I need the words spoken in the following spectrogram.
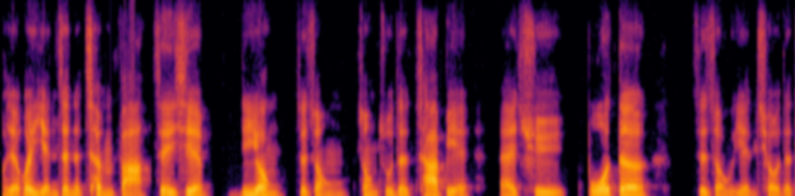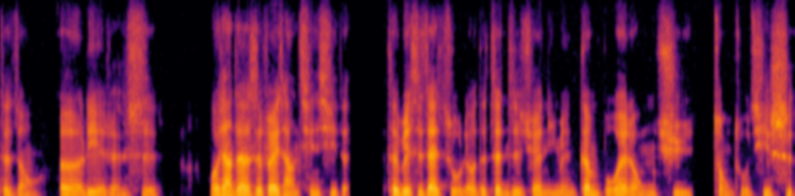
而且会严正的惩罚这些。利用这种种族的差别来去博得这种眼球的这种恶劣人士，我想这个是非常清晰的，特别是在主流的政治圈里面，更不会容许种族歧视。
